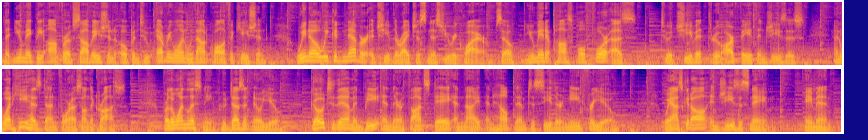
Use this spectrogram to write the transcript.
that you make the offer of salvation open to everyone without qualification. We know we could never achieve the righteousness you require, so you made it possible for us to achieve it through our faith in Jesus and what he has done for us on the cross. For the one listening who doesn't know you, go to them and be in their thoughts day and night and help them to see their need for you. We ask it all in Jesus' name. Amen.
